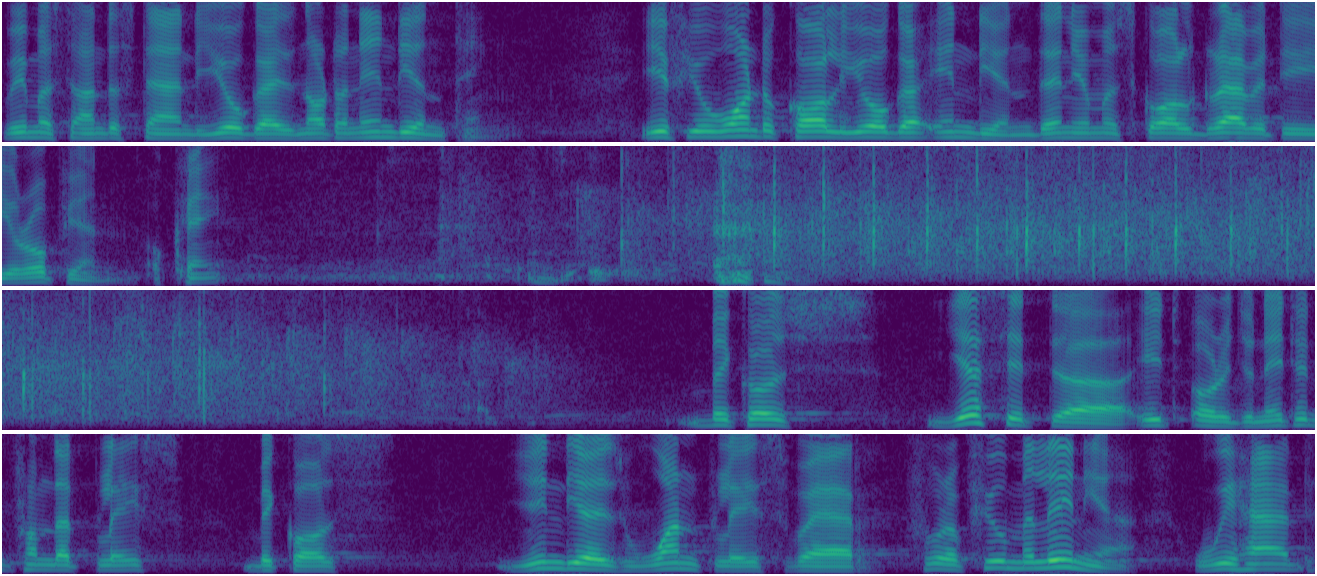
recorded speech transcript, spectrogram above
we must understand yoga is not an Indian thing. If you want to call yoga Indian, then you must call gravity European, okay? because yes, it… Uh, it originated from that place because India is one place where for a few millennia we had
